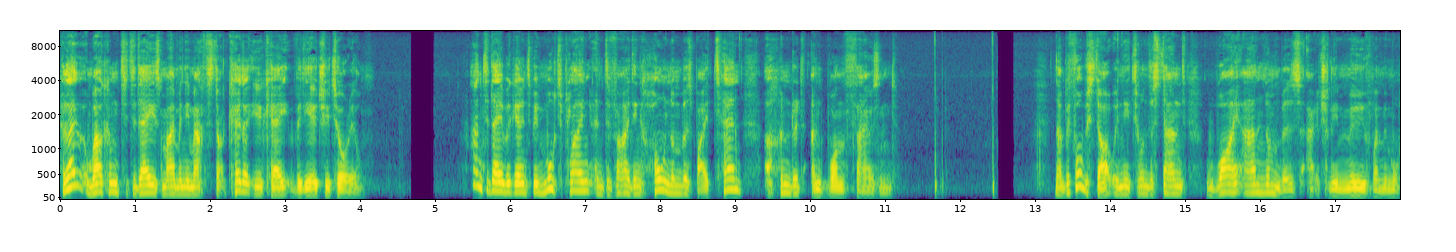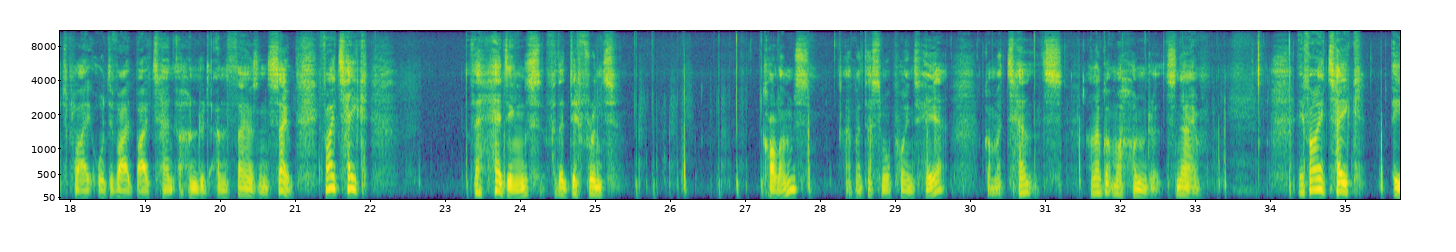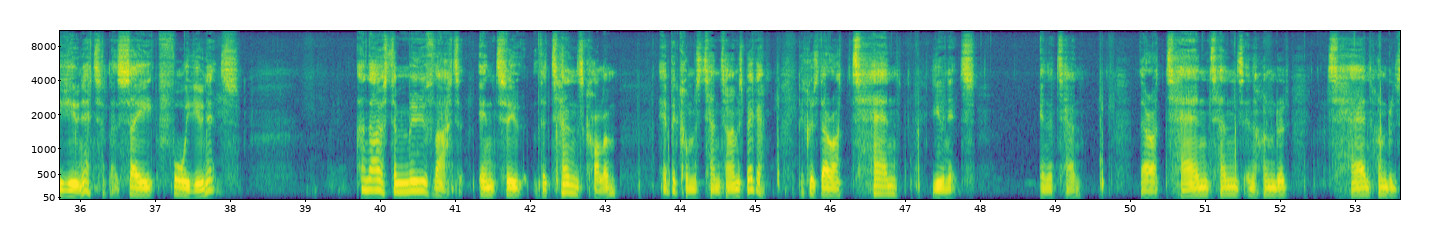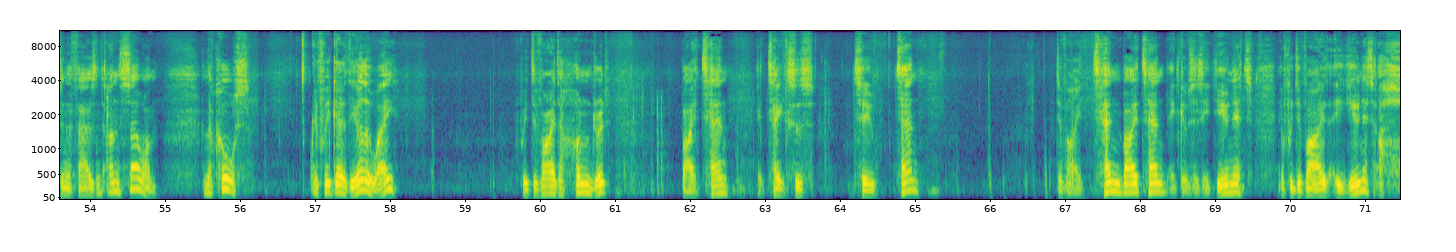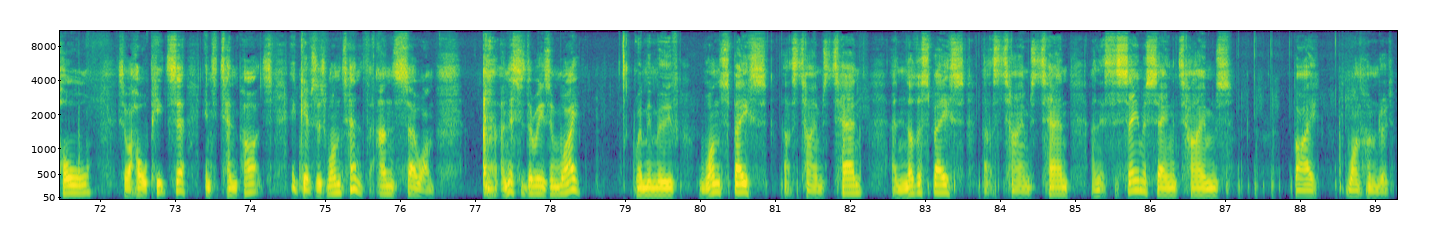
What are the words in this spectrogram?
Hello and welcome to today's myminimaths.co.uk video tutorial. And today we're going to be multiplying and dividing whole numbers by 10, 100 and 1000. Now before we start we need to understand why our numbers actually move when we multiply or divide by 10, 100 and 1000. So if I take the headings for the different columns I have my decimal point here, I've got my tenths, and I've got my hundredths. Now, if I take a unit, let's say four units, and I was to move that into the tens column, it becomes 10 times bigger because there are 10 units in a 10. There are 10 tens in a hundred, 10 hundreds in a thousand, and so on. And of course, if we go the other way, we divide 100 by 10, it takes us to 10. Divide 10 by 10, it gives us a unit. If we divide a unit, a whole, so a whole pizza, into 10 parts, it gives us one tenth, and so on. and this is the reason why when we move one space, that's times 10, another space, that's times 10, and it's the same as saying times by 100.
